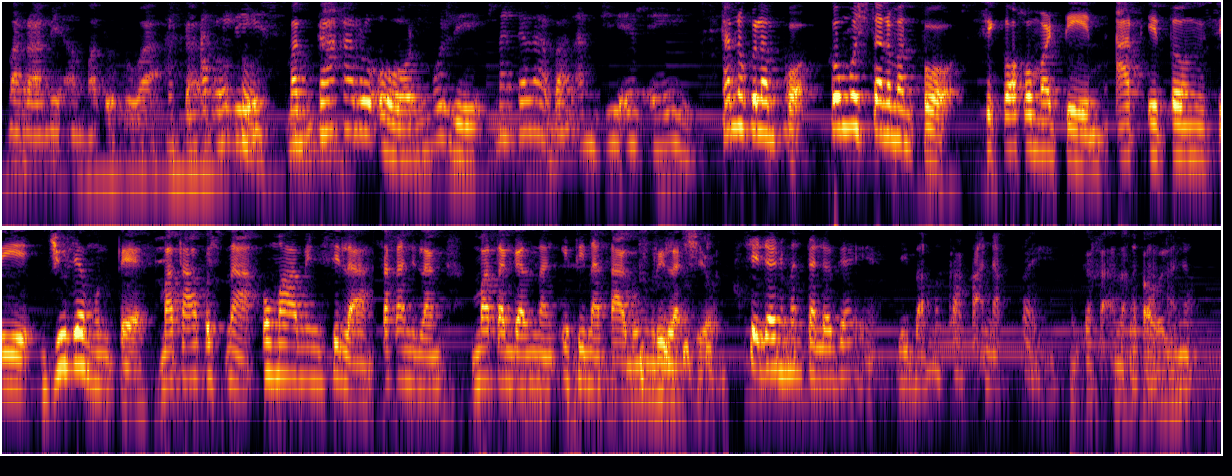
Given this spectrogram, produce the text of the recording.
marami ang matutuwa. At least, magkakaroon muli ng kalaban ang GMA. Tanong ko lang po, kumusta naman po si Coco Martin at itong si Julia Montes matapos na umamin sila sa kanilang matagal ng itinatagong relasyon? Sila naman talaga eh. Di ba? Magkakaanak pa eh. Magkakaanak pa ulit.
